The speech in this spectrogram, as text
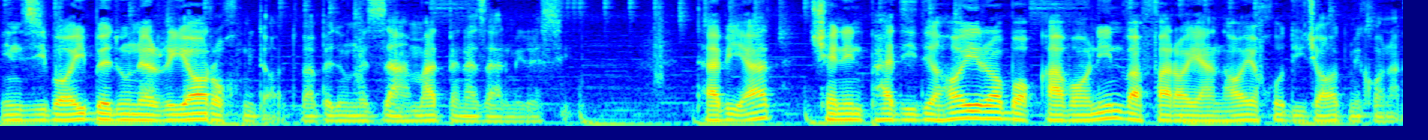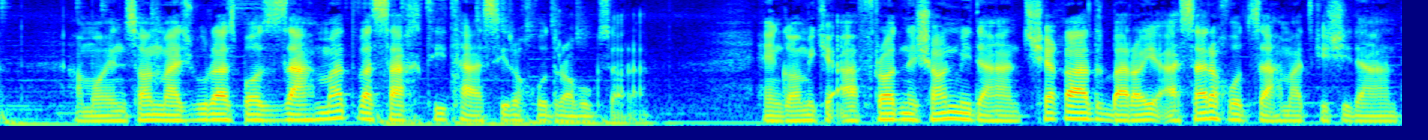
این زیبایی بدون ریا رخ می‌داد و بدون زحمت به نظر می رسید. طبیعت چنین پدیده هایی را با قوانین و فرایندهای خود ایجاد می کند. اما انسان مجبور است با زحمت و سختی تأثیر خود را بگذارد. هنگامی که افراد نشان می دهند چقدر برای اثر خود زحمت کشیدند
